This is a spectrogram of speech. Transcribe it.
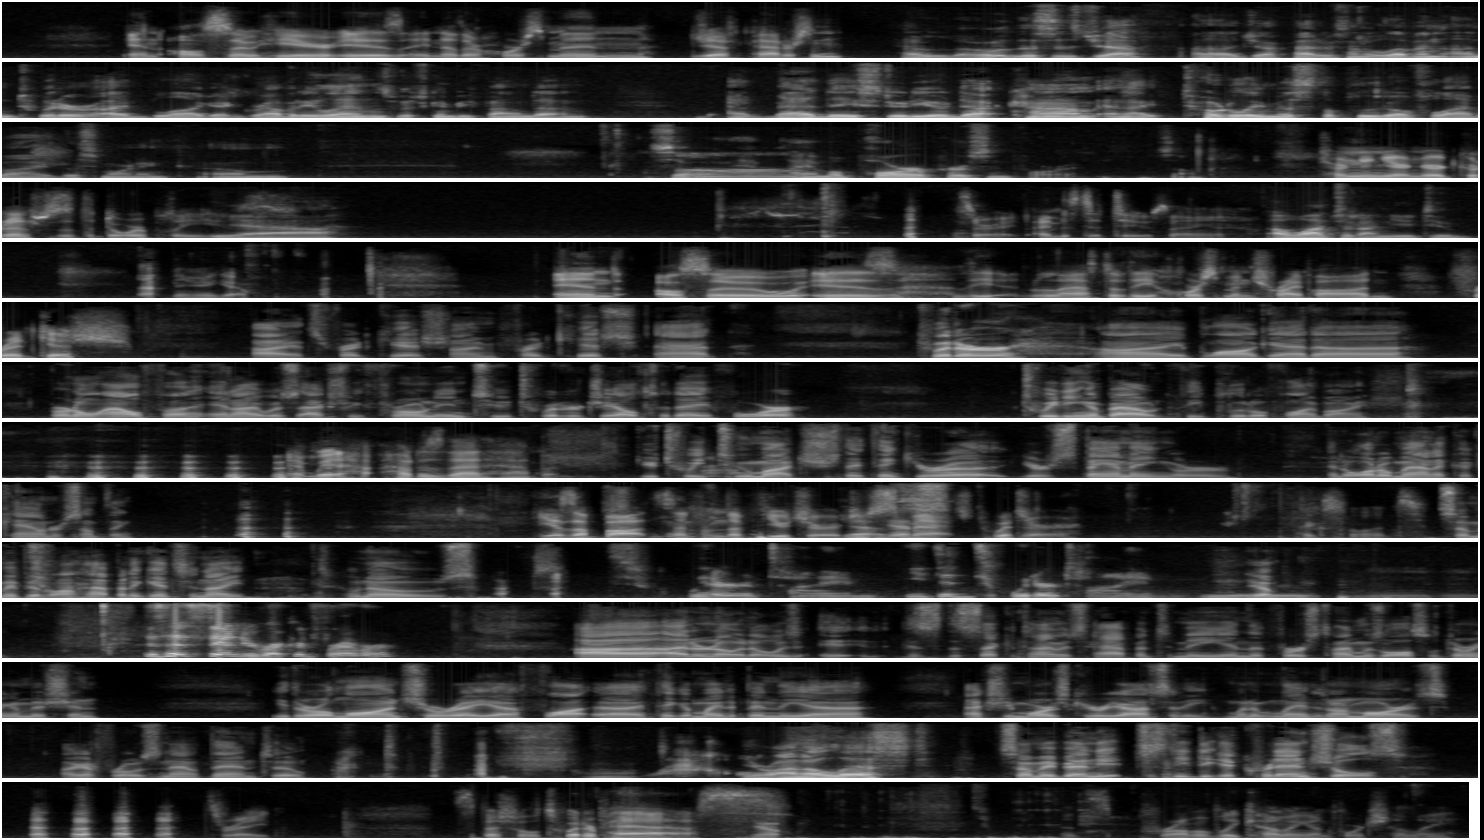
And also here is another horseman, Jeff Patterson. Hello, this is Jeff. Uh, Jeff Patterson 11 on Twitter. I blog at Gravity Lens, which can be found on at baddaystudio.com. And I totally missed the Pluto flyby this morning. Um, so Aw. I am a poorer person for it. So Turn in your nerd credentials at the door, please. yeah, That's all right. I missed it too, so yeah. I'll watch it on YouTube. There you go. And also is the last of the Horseman tripod, Fred Kiesche. Hi, it's Fred Kiesche. I'm Fred Kiesche at Twitter. I blog at uh, Bernal Alpha, and I was actually thrown into Twitter jail today for tweeting about the Pluto flyby. And wait, how, how does that happen? You tweet too much; they think you're a you're spamming or an automatic account or something. He is a bot sent from the future Yes. to Yes. smash Twitter. Excellent. So maybe it'll happen again tonight. Who knows? Twitter time. He did Twitter time. Yep. Mm. Mhm. Does that stay on your record forever? Uh, I don't know. It always it, this is the second time it's happened to me, and the first time was also during a mission, either a launch or a uh, fly. Uh, I think it might have been the uh, actually Mars Curiosity when it landed on Mars. I got frozen out then too. Wow. You're on a list. So maybe I need, just need to get credentials. That's right. Special Twitter pass. Yep. It's probably coming, unfortunately.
